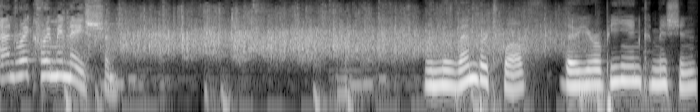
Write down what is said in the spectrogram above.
and recrimination. On November 12th, the European Commission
